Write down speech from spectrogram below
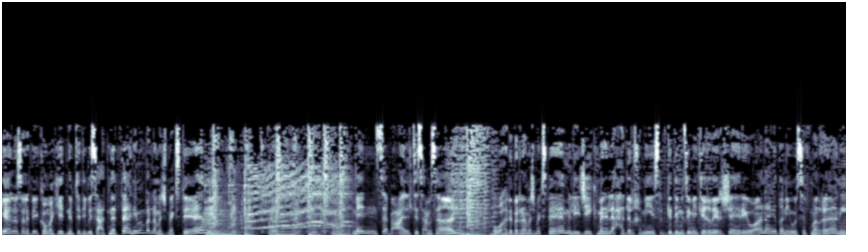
يا أهلا وسهلا فيكم. أكيد نبتدي بساعتنا الثانية من برنامج Mix PM من سبعة لتسعة مساء. هو هذا برنامج Mix PM اللي يجيك من الأحد للخميس تقدم زميلتي غدير الشهري وأنا أيضا يوسف مرغلاني.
